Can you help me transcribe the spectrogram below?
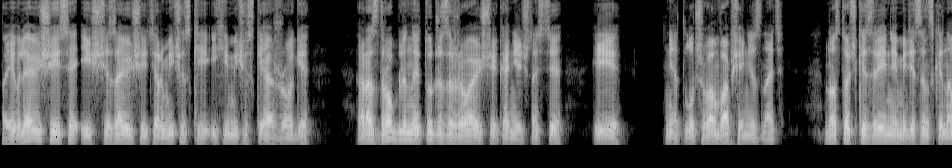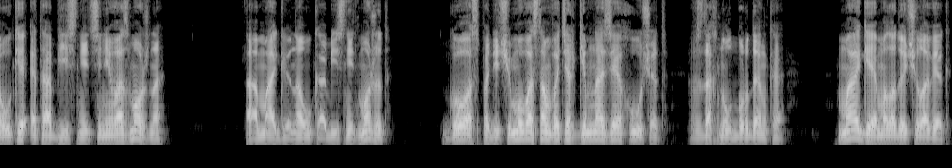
появляющиеся и исчезающие термические и химические ожоги, раздробленные тут же заживающие конечности и... Нет, лучше вам вообще не знать. Но с точки зрения медицинской науки это объяснить невозможно. А магию наука объяснить может? Господи, чему вас там в этих гимназиях учат? Вздохнул Бурденко. Магия, молодой человек,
